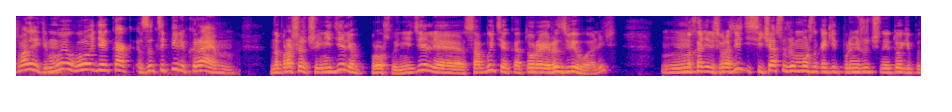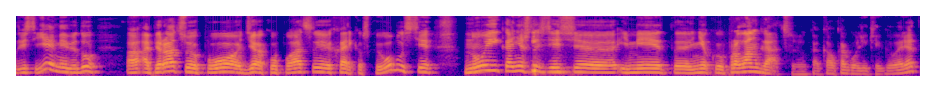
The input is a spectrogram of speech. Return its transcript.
Смотрите, мы вроде как зацепили краем на прошедшей неделе, прошлой неделе, события, которые развивались, находились в развитии. Сейчас уже можно какие-то промежуточные итоги подвести. Я имею в виду а, операцию по деоккупации Харьковской области. Ну и, конечно, здесь э, имеет э, некую пролонгацию, как алкоголики говорят,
